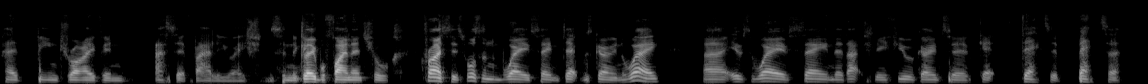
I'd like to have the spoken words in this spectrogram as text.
had been driving asset valuations. And the global financial crisis wasn't a way of saying debt was going away uh, it was a way of saying that actually, if you were going to get debt at better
